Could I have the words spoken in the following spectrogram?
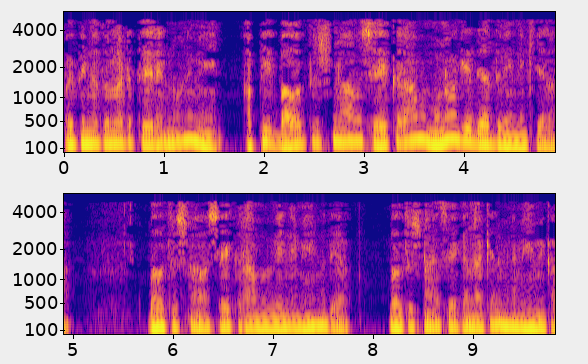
ඔය පින්නතුන්ලට තේරෙන්න ඕනේ මේ අපි භව තෘෂ්ණාව ශේකරාම මොන වගේ දෙයක්ද වෙන්නේ කියලා භව තෘෂ්ණාව ශේකරාම වෙන්නේ මෙහෙම දෙයක් භව තෘෂ්ණාව ශේකරනවා කියන්නේ මෙන්න මෙහෙම එකක්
